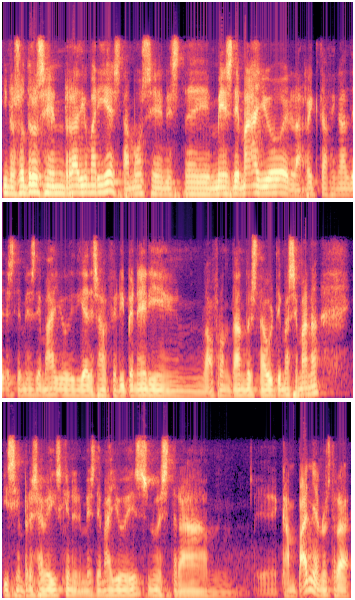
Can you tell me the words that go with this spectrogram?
Y nosotros en Radio María estamos en este mes de mayo, en la recta final de este mes de mayo y día de San Felipe Neri, afrontando esta última semana. Y siempre sabéis que en el mes de mayo es nuestra eh, campaña, nuestra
